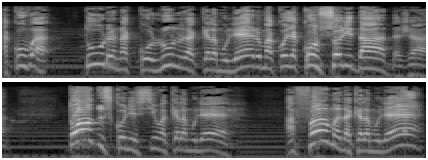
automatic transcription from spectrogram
A curvatura na coluna daquela mulher, uma coisa consolidada já. Todos conheciam aquela mulher. A fama daquela mulher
